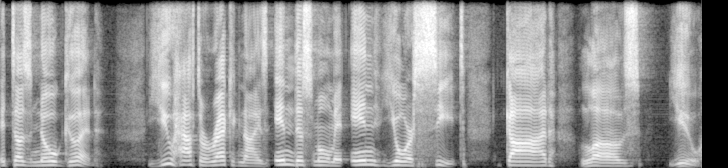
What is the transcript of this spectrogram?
it does no good. you have to recognize in this moment, in your seat, God loves you.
